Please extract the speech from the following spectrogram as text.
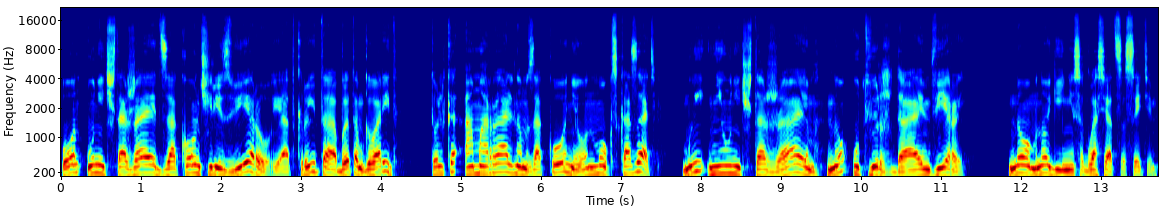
Он уничтожает закон через веру и открыто об этом говорит. Только о моральном законе он мог сказать – мы не уничтожаем, но утверждаем верой. Но многие не согласятся с этим.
